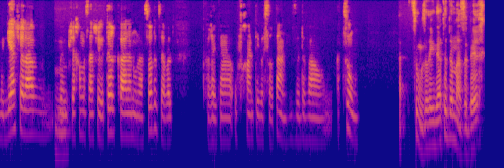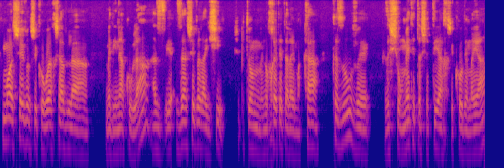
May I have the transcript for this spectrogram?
מגיע שלב mm. בהמשך המסע שיותר קל לנו לעשות את זה, אבל כרגע אובחנתי בסרטן, זה דבר עצום. עצום, זה רעידת אדמה, זה בערך כמו השבר שקורה עכשיו למדינה כולה, אז זה השבר האישי, שפתאום נוחתת עליי מכה כזו, וזה שומט את השטיח שקודם היה,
